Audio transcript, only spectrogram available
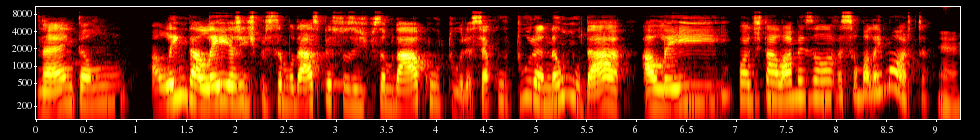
né? Então, além da lei, a gente precisa mudar as pessoas, a gente precisa mudar a cultura. Se a cultura não mudar, a lei pode estar lá, mas ela vai ser uma lei morta. É.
